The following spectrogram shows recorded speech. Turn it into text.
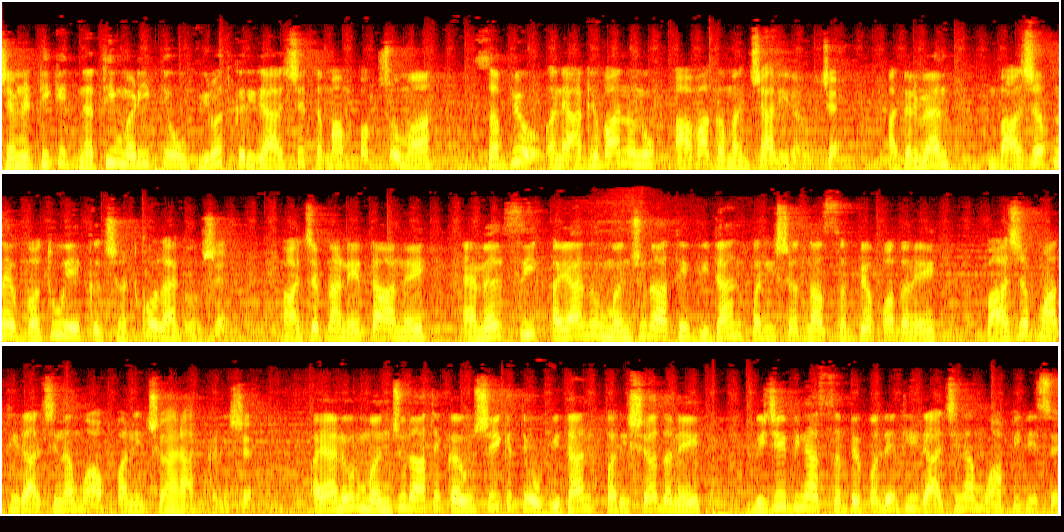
જેમને ટિકિટ નથી મળી તેવો વિરોધ કરી રહ્યા છે. તમામ પક્ષોમાં સભ્યો અને આગેવાનોનું આવાગમન ચાલી રહ્યું છે. આ દરમિયાન ભાજપને વધુ એક ઝટકો લાગ્યો છે. ભાજપના નેતા અને એમએલસી અયાનુર મંજુનાથે વિધાન પરિષદના સભ્યપદ અને ભાજપમાંથી રાજીનામું આપવાની જાહેરાત કરી છે. અયાનુર મંજુનાથે કહ્યું છે કે તેઓ વિધાન પરિષદ અને બીજેપીના સભ્યપદેથી રાજીનામું આપી દેશે.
